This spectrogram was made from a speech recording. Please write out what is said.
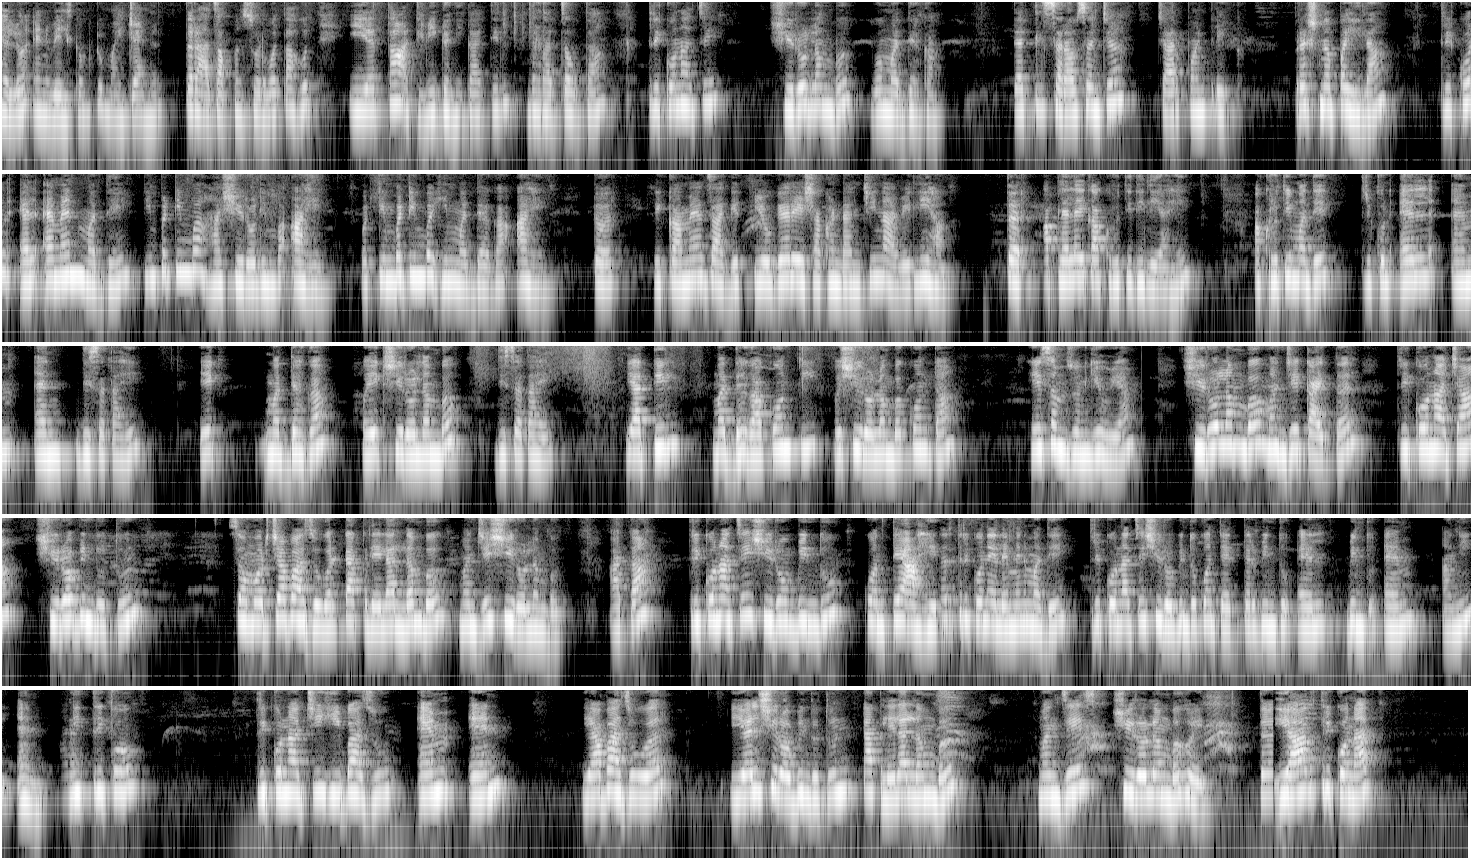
Hello and welcome to my channel तर आज आपण सोडवत आहोत इयत्ता आठवी गणितातील धडा चौथा त्रिकोणाचे शिरोलंब व मध्यका. त्यातील सराव संच चार पॉईंट एक. प्रश्न पहिला त्रिकोण एल एम एनमध्ये टिंबटिंब हा शिरोलिंब आहे व टिंबटिंब ही मध्यका आहे. तर रिकाम्या जागेत योग्य रेषाखंडांची नावे लिहा. तर आपल्याला एक आकृती दिली आहे. आकृतीमध्ये त्रिकोण एल एम एन दिसत आहे. एक मध्यगा व एक शिरोलंब दिसत आहे. यातील मध्यगा कोणती व शिरोलंब कोणता हे समजून घेऊया. शिरोलंब म्हणजे काय तर? त्रिकोणाच्या शिरोबिंदूतून समोरच्या बाजूवर टाकलेला लंब म्हणजे शिरोलंब. आता त्रिकोणाचे शिरोबिंदू कोणते आहेत? तर त्रिकोण एलिमेंटमध्ये त्रिकोणाचे शिरोबिंदू कोणते आहेत? तर बिंदू एल बिंदू एम आणि एन आणि त्रिको त्रिकोणाची ही बाजू एम एन या बाजूवर यल शिरोबिंदूतून टाकलेला लंब म्हणजेच शिरोलंब होय. तर या त्रिकोणात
